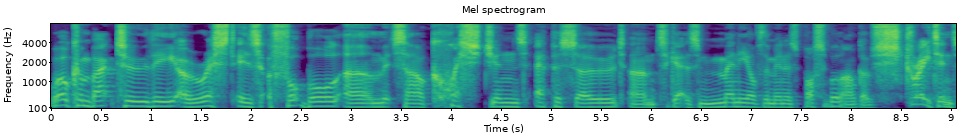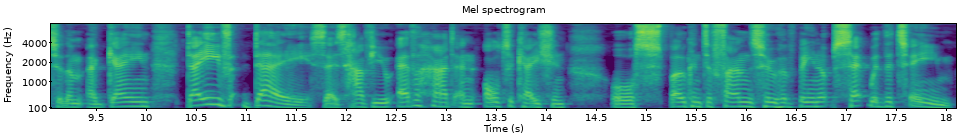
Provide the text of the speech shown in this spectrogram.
Welcome back to the Rest is Football. Um, it's our questions episode. Um, to get as many of them in as possible, I'll go straight into them again. Dave Day says Have you ever had an altercation or spoken to fans who have been upset with the team?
